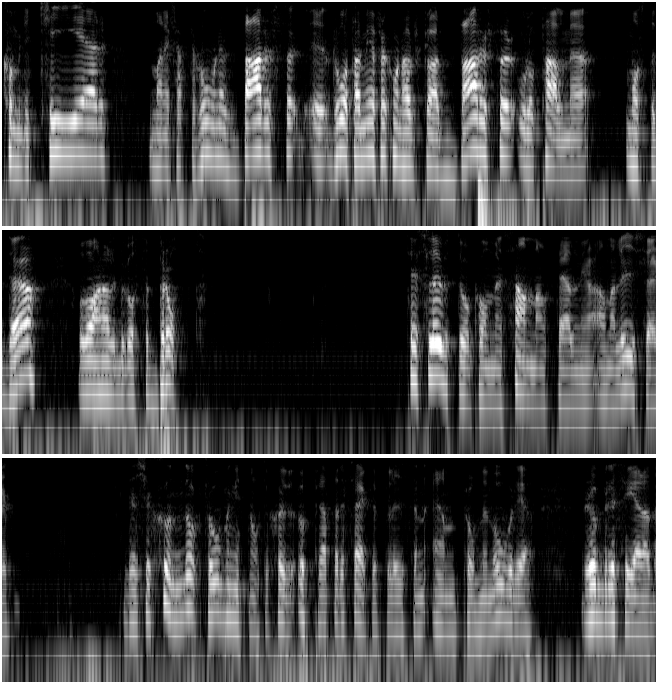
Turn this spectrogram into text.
kommunikéer, manifestationer. Varför, eh, Råta arméfraktion hade förklarat varför Olof Palme måste dö och vad han hade begått för brott. Till slut då kommer sammanställningar och analyser. Den 27 oktober 1987 upprättade Säkerhetspolisen en promemoria rubricerad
